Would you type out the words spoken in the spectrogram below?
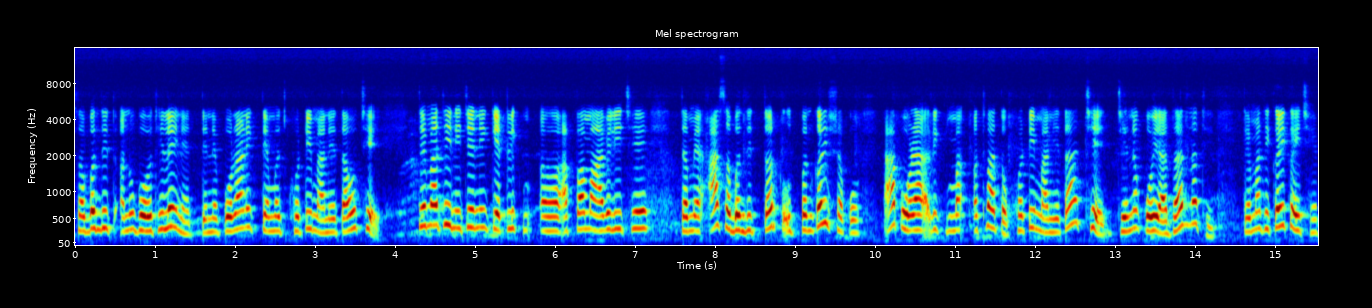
સંબંધિત અનુભવોથી લઈને તેને પૌરાણિક તેમજ ખોટી માન્યતાઓ છે. તેમાંથી નીચેની કેટલીક આપવામાં આવેલી છે. તમે આ સંબંધિત તર્ક ઉત્પન્ન કરી શકો. આ પૌરાણિક અથવા તો ખોટી માન્યતા છે, જેનો કોઈ આધાર નથી. તેમાંથી કઈ કઈ છે?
